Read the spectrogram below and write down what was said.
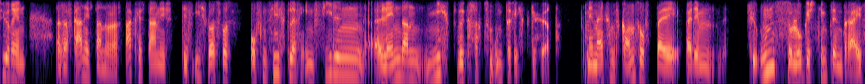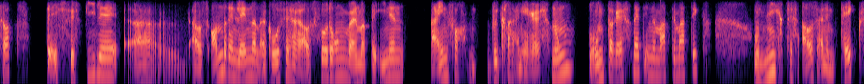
Syrien, aus Afghanistan oder aus Pakistan ist. Das ist was, was offensichtlich in vielen Ländern nicht wirklich zum Unterricht gehört. Wir merken es ganz oft bei, bei dem für uns so logisch simplen Dreisatz, der ist für viele äh, aus anderen Ländern eine große Herausforderung, weil man bei ihnen einfach wirklich eine Rechnung runterrechnet in der Mathematik und nicht sich aus einem Text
